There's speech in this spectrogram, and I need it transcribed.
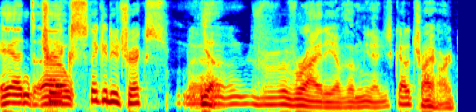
And uh, tricks, they can do tricks. Uh, yeah, a variety of them. You know, you just got to try hard.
